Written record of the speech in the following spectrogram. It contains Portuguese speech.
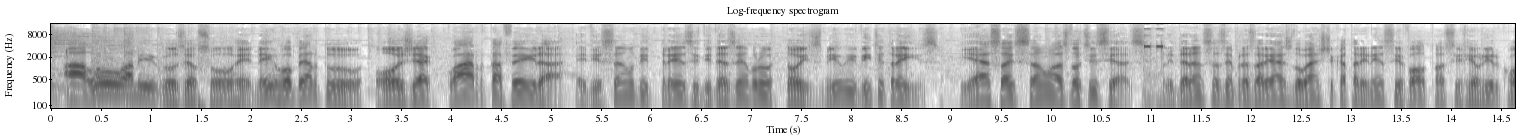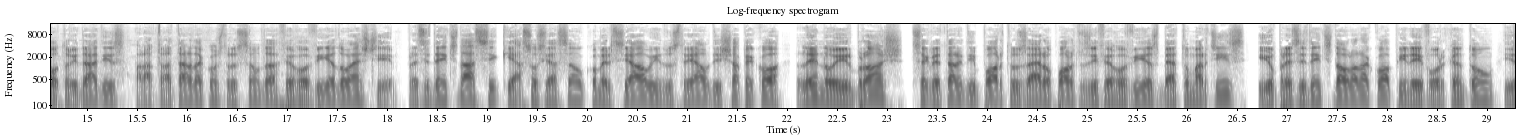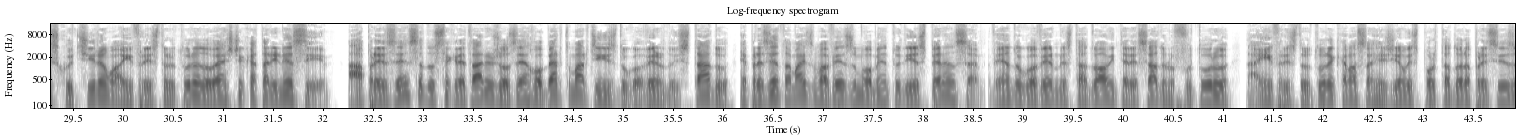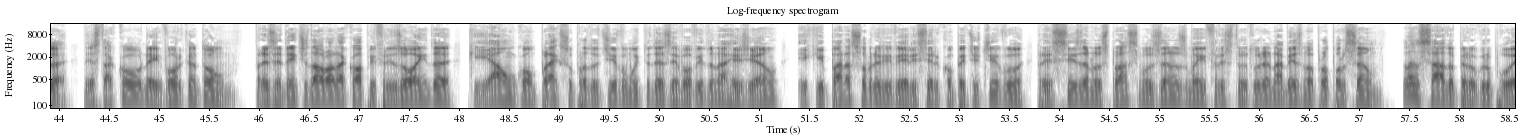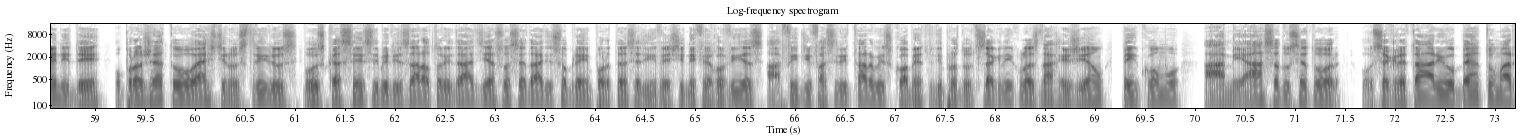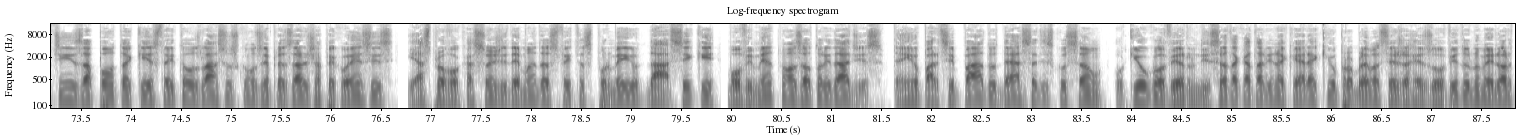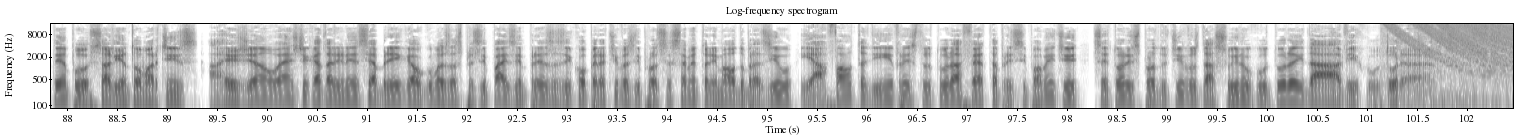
Alô, amigos, eu sou Renê Roberto. Hoje é quarta-feira, edição de 13 de dezembro de 2023. E essas são as notícias. Lideranças empresariais do Oeste Catarinense voltam a se reunir com autoridades para tratar da construção da Ferrovia do Oeste. Presidente da ASIC, Associação Comercial e Industrial de Chapecó, Lenoir Broch, secretário de Portos, Aeroportos e Ferrovias, Beto Martins, e o presidente da Aurora Cop, Neivor Canton, discutiram a infraestrutura do Oeste Catarinense. A presença do secretário José Roberto Martins, do governo do estado, representa mais uma vez um momento de esperança, vendo governo estadual interessado no futuro, na infraestrutura que a nossa região exportadora precisa, destacou Neivor Canton. Presidente da Aurora Cop frisou ainda que há um complexo produtivo muito desenvolvido na região e que, para sobreviver e ser competitivo, precisa nos próximos anos uma infraestrutura na mesma proporção. Lançado pelo Grupo ND, o projeto Oeste nos Trilhos busca sensibilizar autoridades e a sociedade sobre a importância de investir em ferrovias a fim de facilitar o escoamento de produtos agrícolas na região, bem como a ameaça do setor. O secretário Beto Martins aponta que estreitou os laços com os empresários chapecoenses e as provocações de demandas feitas por meio da ASIC movimentam as autoridades. Tenho participado dessa discussão. O que o governo de Santa Catarina quer é que o problema seja resolvido no melhor tempo, salientou Martins. A região oeste catarinense abriga algumas das principais empresas e cooperativas de processamento animal do Brasil e a falta de infraestrutura afeta principalmente setores produtivos da suinocultura e da avicultura.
